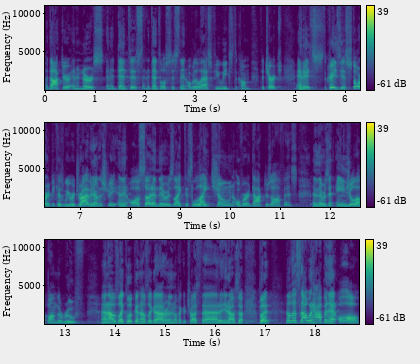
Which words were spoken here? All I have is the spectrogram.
a doctor and a nurse and a dentist and a dental assistant over the last few weeks to come to church. And it's the craziest story because we were driving down the street, and then all of a sudden, there was like this light shown over a doctor's office, and there was an angel up on the roof. And I was like looking, I was like, I don't really know if I could trust that. And, you know, so, but No, that's not what happened at all.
